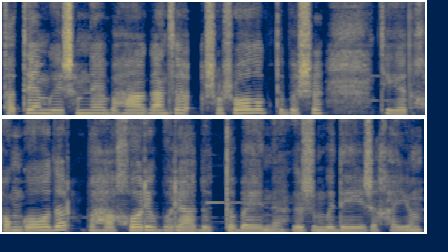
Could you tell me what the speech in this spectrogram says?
татем гешимне баха ганца шошолок тыбышы тигет хонгодор баха хори боряд уттабайны гыжымбыдей жахаюм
